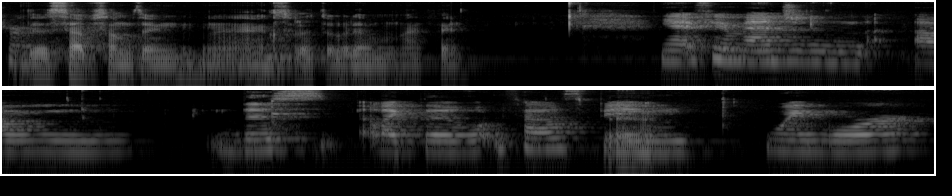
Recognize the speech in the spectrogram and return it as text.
Sure. They have something extra to them, I think. Yeah, if you imagine um, this, like the Rotenfels being way more,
